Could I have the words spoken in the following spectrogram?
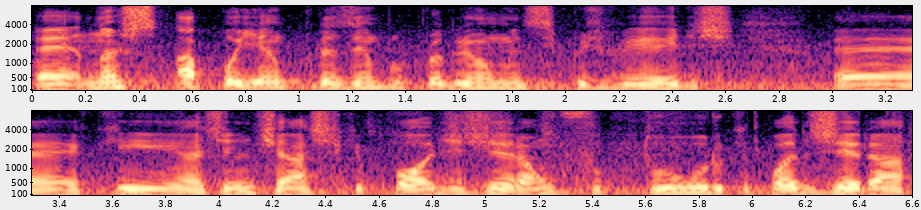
É, nós apoiamos, por exemplo, o programa Municípios Verdes, é, que a gente acha que pode gerar um futuro, que pode gerar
